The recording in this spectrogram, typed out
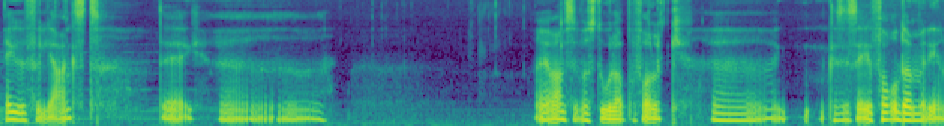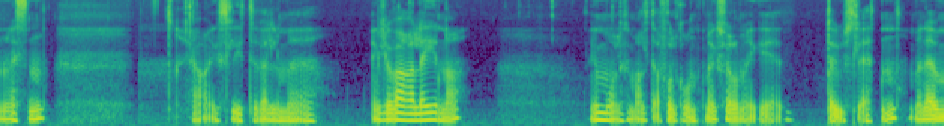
Jeg er jo full av angst. Det er jeg. Jeg er vanskelig for å stole på folk. Eh, Hva skal jeg si, jeg fordømmer de nesten. Ja, jeg sliter veldig med egentlig å være aleine. Jeg må liksom alltid ha folk rundt meg, selv om jeg er daudsliten. Men det er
